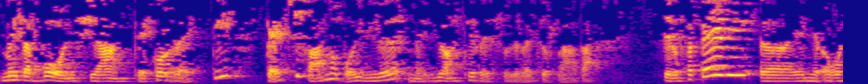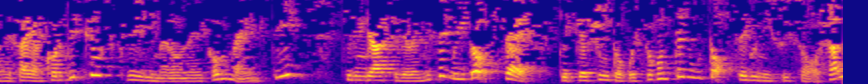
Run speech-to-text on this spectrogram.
metabolici anche corretti che ci fanno poi vivere meglio anche il resto della giornata. Se lo sapevi eh, o ne sai ancora di più, scrivimelo nei commenti. Ti ringrazio di avermi seguito. Se ti è piaciuto questo contenuto, seguimi sui social,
